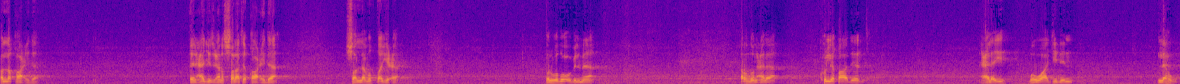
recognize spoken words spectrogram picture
صلى قاعدا فإن عجز عن الصلاة قاعدا صلى مضطجعا. والوضوء بالماء فرض على كل قادر عليه وواجد له.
